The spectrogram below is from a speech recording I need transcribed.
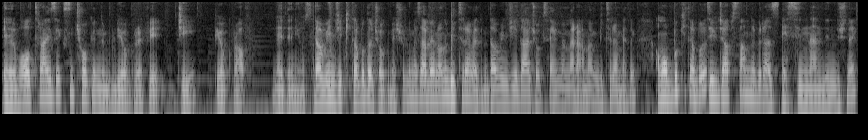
Ee, Walter Isaacson çok ünlü bir biyografici, biyograf ne deniyorsa. Da Vinci kitabı da çok meşhurdu. Mesela ben onu bitiremedim. Da Vinci'yi daha çok sevmeme rağmen bitiremedim. Ama bu kitabı Steve Jobs'tan da biraz esinlendiğini düşünerek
